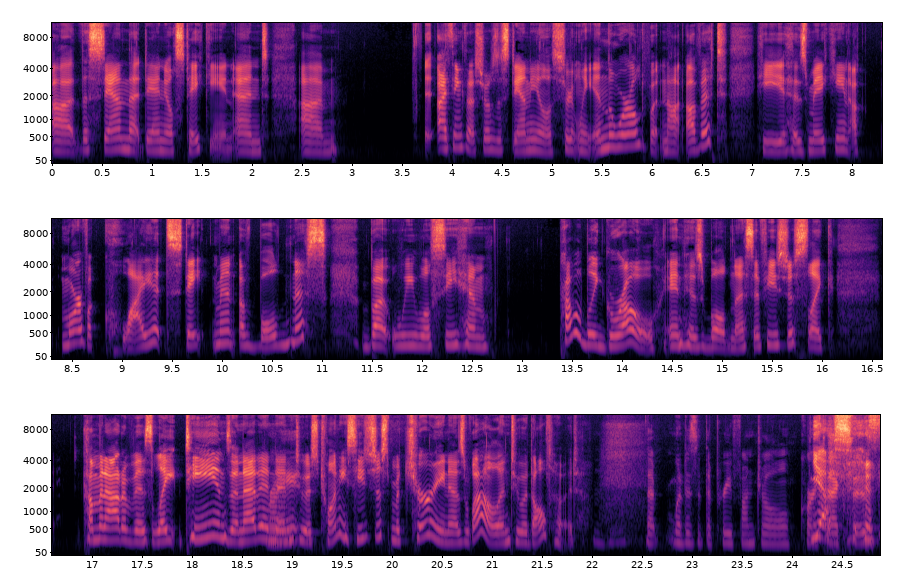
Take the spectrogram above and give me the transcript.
uh, the stand that Daniel's taking. And um, I think that shows us Daniel is certainly in the world, but not of it. He is making a more of a quiet statement of boldness, but we will see him probably grow in his boldness if he's just like coming out of his late teens and then right. into his 20s he's just maturing as well into adulthood mm-hmm. that what is it the prefrontal cortex yes.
